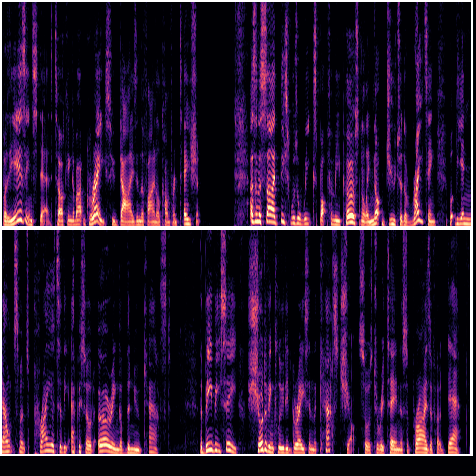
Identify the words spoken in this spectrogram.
but he is instead talking about Grace, who dies in the final confrontation. As an aside, this was a weak spot for me personally, not due to the writing, but the announcements prior to the episode airing of the new cast. The BBC should have included Grace in the cast shot so as to retain the surprise of her death.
